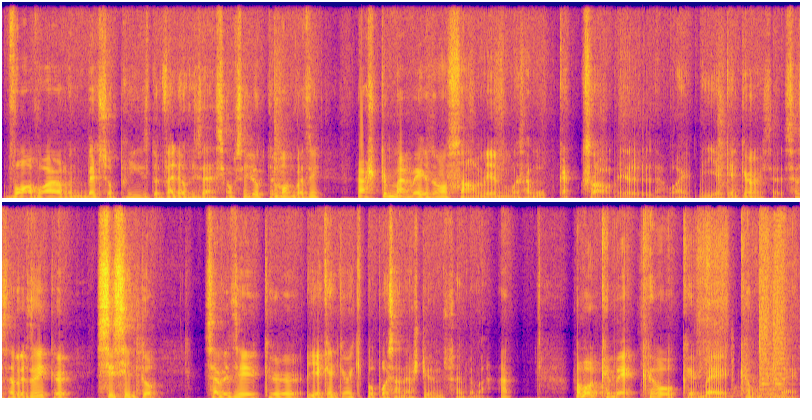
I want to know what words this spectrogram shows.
vont avoir une belle surprise de valorisation. C'est là que tout le monde va dire, acheté ma maison à 100 000, moi ça vaut 400 000. Ouais, mais il y a quelqu'un, ça, ça, veut dire que si c'est le cas, ça veut dire qu'il y a quelqu'un qui ne peut pas s'en acheter une, tout simplement. Hein? Ça va au Québec, au Québec, au Québec.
